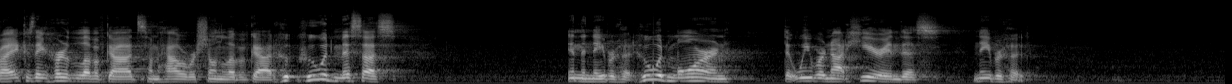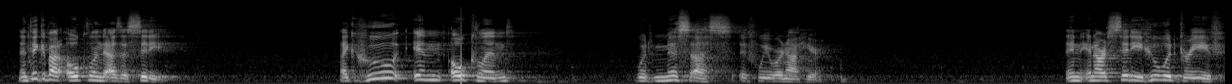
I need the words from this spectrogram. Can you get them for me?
right? Because they heard of the love of God somehow or were shown the love of God. Who, who would miss us in the neighborhood? Who would mourn that we were not here in this neighborhood? And think about Oakland as a city. Like, who in Oakland would miss us if we were not here? In, in our city, who would grieve?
